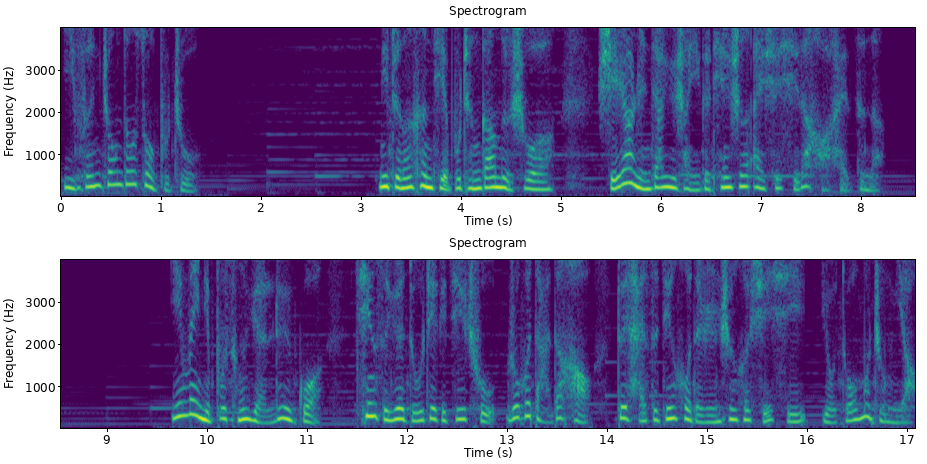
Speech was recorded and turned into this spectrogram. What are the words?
一分钟都坐不住。你只能恨铁不成钢地说。谁让人家遇上一个天生爱学习的好孩子呢？因为你不曾远虑过亲子阅读这个基础，如果打得好，对孩子今后的人生和学习有多么重要。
